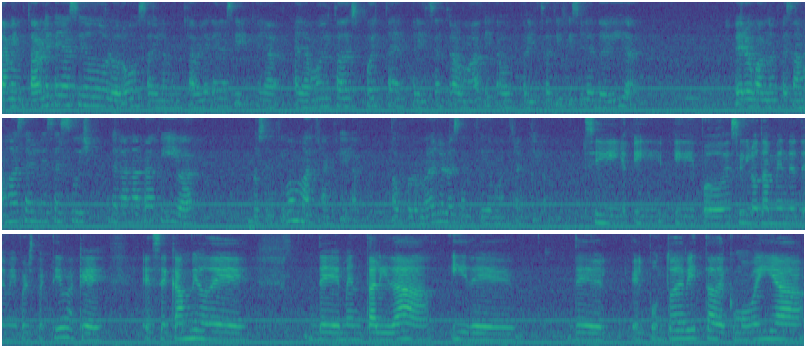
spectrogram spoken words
Lamentable que haya sido dolorosa y lamentable que, haya, que hayamos estado expuestas a experiencias traumáticas o experiencias difíciles de vida. Pero cuando empezamos a hacer ese switch de la narrativa, nos sentimos más tranquilas. O por lo menos yo lo he sentido más tranquila. Sí, y, y puedo decirlo también desde mi perspectiva, que ese cambio de, de mentalidad y de, el punto de vista de cómo veía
